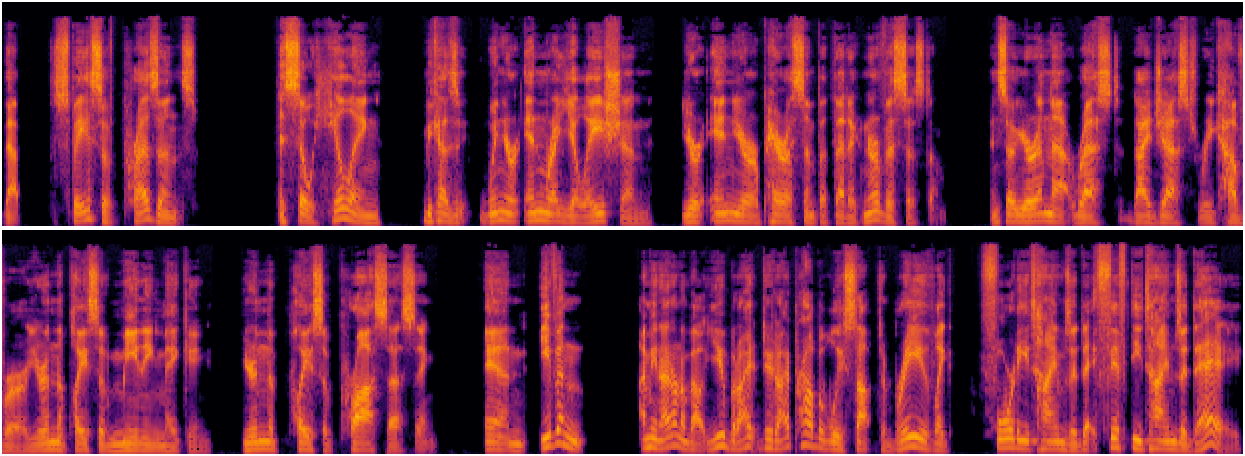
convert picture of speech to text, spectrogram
that space of presence is so healing because when you're in regulation, you're in your parasympathetic nervous system. And so you're in that rest, digest, recover. You're in the place of meaning making. You're in the place of processing. And even, I mean, I don't know about you, but I, dude, I probably stop to breathe like 40 times a day, 50 times a day,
